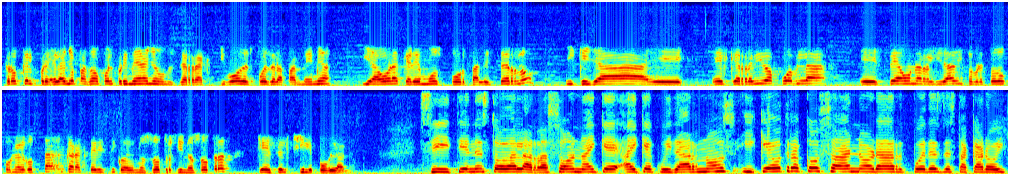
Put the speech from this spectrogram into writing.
Creo que el, el año pasado fue el primer año donde se reactivó después de la pandemia y ahora queremos fortalecerlo y que ya eh, el que reviva Puebla eh, sea una realidad y sobre todo con algo tan característico de nosotros y nosotras que es el chile poblano. Sí, tienes toda la razón, hay que, hay que cuidarnos. ¿Y qué otra cosa, Nora, puedes destacar hoy?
